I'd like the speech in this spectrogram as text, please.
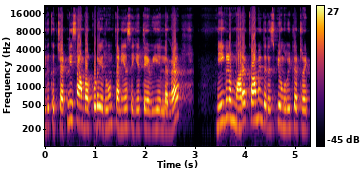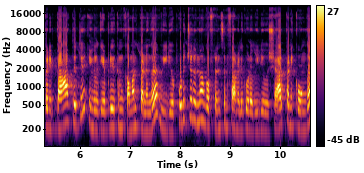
இதுக்கு சட்னி சாம்பார் கூட எதுவும் தனியாக செய்ய தேவையே இல்லைங்க. நீங்களும் மறக்காமல் இந்த ரெசிபி உங்கள் வீட்டில் ட்ரை பண்ணி பார்த்துட்டு எங்களுக்கு எப்படி இருக்குன்னு கமெண்ட் பண்ணுங்கள் வீடியோ பிடிச்சிருந்தா உங்கள் ஃப்ரெண்ட்ஸ் அண்ட் ஃபேமிலி கூட வீடியோவை ஷேர் பண்ணிக்கோங்க.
